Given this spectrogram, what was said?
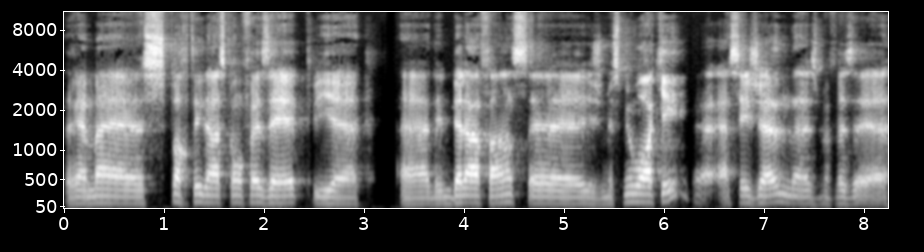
vraiment supportés dans ce qu'on faisait. Puis euh, d'une belle enfance. Euh, je me suis mis au hockey euh, assez jeune. Je me faisais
